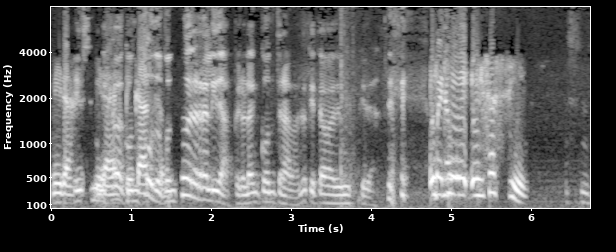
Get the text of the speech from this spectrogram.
mira, él se con Picasso. todo, con toda la realidad, pero la encontraba, no es que estaba de búsqueda. Es Bueno. que es así.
